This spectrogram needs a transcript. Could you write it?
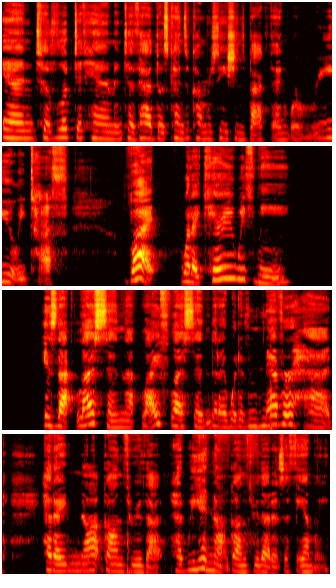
And to have looked at him and to have had those kinds of conversations back then were really tough. But what I carry with me is that lesson, that life lesson that I would have never had had I not gone through that, had we had not gone through that as a family.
